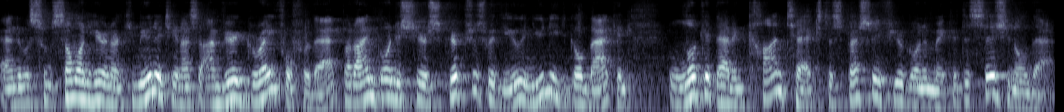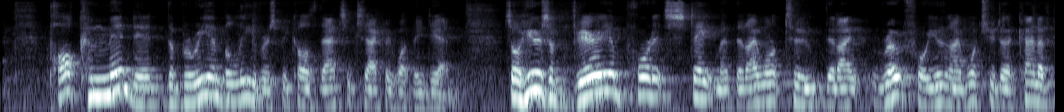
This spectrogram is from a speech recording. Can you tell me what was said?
And it was from someone here in our community. And I said, I'm very grateful for that, but I'm going to share scriptures with you, and you need to go back and look at that in context, especially if you're going to make a decision on that. Paul commended the Berean believers because that's exactly what they did. So here's a very important statement that I want to that I wrote for you, and I want you to kind of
